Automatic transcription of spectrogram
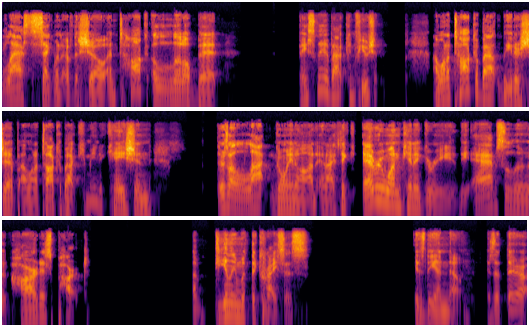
last segment of the show and talk a little bit basically about confusion. I want to talk about leadership, I want to talk about communication. There's a lot going on and I think everyone can agree the absolute hardest part of dealing with the crisis is the unknown. Is that there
